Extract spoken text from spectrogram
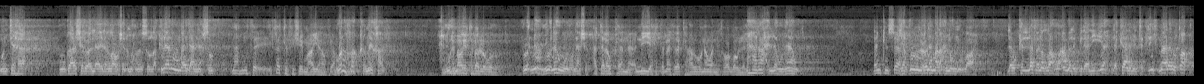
وانتهى. وقال أشهد أن لا إله إلا الله وأشهد أن محمد رسول الله. كل هذا ما يدعي عن نفسه. نعم يفكر في شيء معين أو في أمر ولا يفكر ما يخالف. المهم ما يعتبر له وضوء نعم له وضوء لا شك. حتى لو كان النية حتى ما يتذكر هل هو نوى أن يتوضأ ولا لا؟ ما راح له ناوي. لا يمكن سهل يقول العلماء رحمهم الله لو كلفنا الله عملا بلا نية لكان من تكليف ما لا يطاق.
